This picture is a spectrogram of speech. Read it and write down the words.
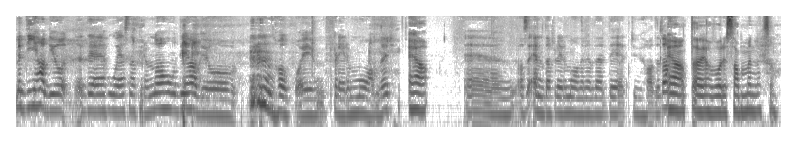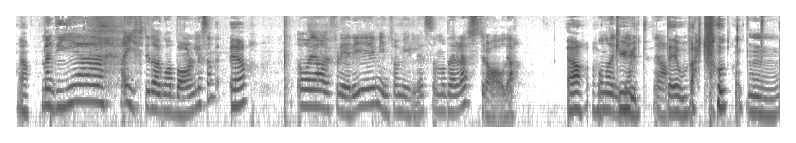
Men de hadde jo Det hun jeg snakker om nå, de hadde jo holdt på i flere måneder. Ja, Eh, altså enda flere måneder enn det, det du hadde, da. ja at de har vært sammen, liksom. Ja. Men de eh, er gift i dag og har barn, liksom. Ja. Og jeg har jo flere i min familie som Og der er det Australia. ja. Og Norge. Gud, Ja. det er jo i hvert fall Mm.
